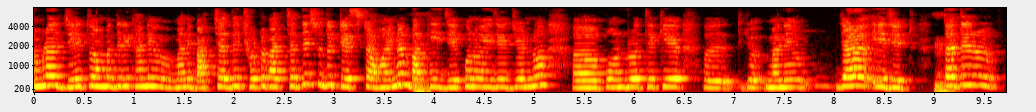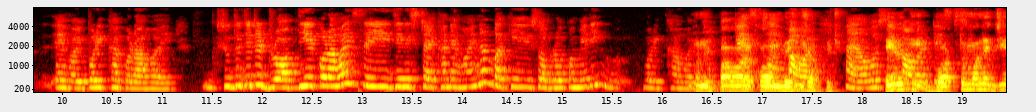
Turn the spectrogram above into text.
আমরা যেহেতু আমাদের এখানে মানে বাচ্চাদের ছোট বাচ্চাদের শুধু টেস্টটা হয় না বাকি যে কোনো এজের জন্য পনেরো থেকে মানে যারা এজেড তাদের এ হয় পরীক্ষা করা হয়। শুধু যেটা ড্রপ দিয়ে করা হয় সেই জিনিসটা এখানে হয় না বাকি সব রকমেরই পরীক্ষা হয়। মানে পাওয়ার কম হ্যাঁ, বেশি সবকিছু। হ্যাঁ অবশ্যই পাওয়ার বর্তমানে যে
